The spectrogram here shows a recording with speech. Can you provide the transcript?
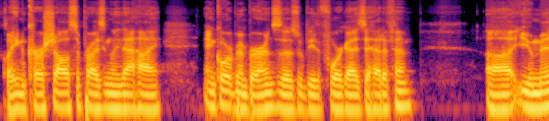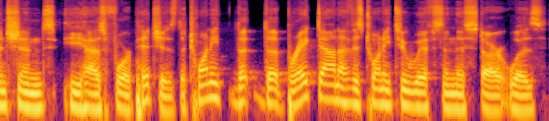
Clayton Kershaw, surprisingly that high, and Corbin Burnes. Those would be the four guys ahead of him. Uh, you mentioned he has four pitches. The twenty, the the breakdown of his twenty-two whiffs in this start was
